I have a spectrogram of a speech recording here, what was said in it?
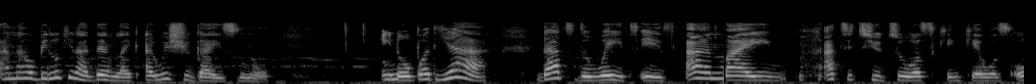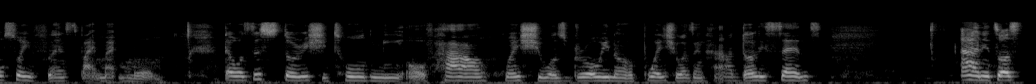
And I'll be looking at them like, "I wish you guys know." You know, but yeah, that's the way it is and my attitude towards skincare was also influenced by my mom there was this story she told me of how when she was growing up when she was in her adolescence and it was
